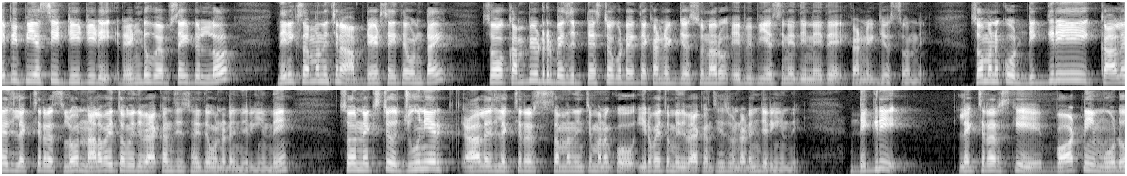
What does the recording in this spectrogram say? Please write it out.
ఏపీపీఎస్సీ టీటీడీ రెండు వెబ్సైటుల్లో దీనికి సంబంధించిన అప్డేట్స్ అయితే ఉంటాయి. సో కంప్యూటర్ బేస్డ్ టెస్ట్ ఒకటైతే కండక్ట్ చేస్తున్నారు. ఏపీపీఎస్సీనే దీన్ని అయితే కండక్ట్ చేస్తుంది. సో మనకు డిగ్రీ కాలేజ్ లెక్చరర్స్లో నలభై తొమ్మిది వ్యాకన్సీస్ అయితే ఉండడం జరిగింది. So next junior college lecturers సంబంధించి మనకు ఇరవై తొమ్మిది వ్యాకన్సీస్ ఉండడం జరిగింది. డిగ్రీ లెక్చరర్స్కి బాటనీ మూడు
